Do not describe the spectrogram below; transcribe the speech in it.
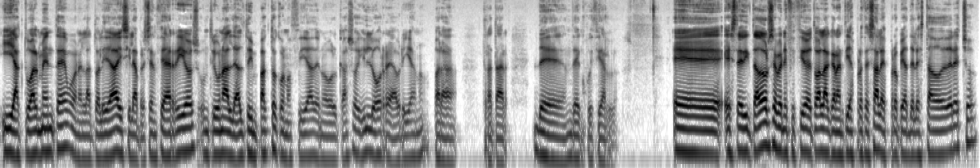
Y actualmente, bueno, en la actualidad, y si la presencia de Ríos, un tribunal de alto impacto conocía de nuevo el caso y lo reabría, ¿no? Para tratar de, enjuiciarlo. Eh, este dictador se benefició de todas las garantías procesales propias del Estado de Derecho,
